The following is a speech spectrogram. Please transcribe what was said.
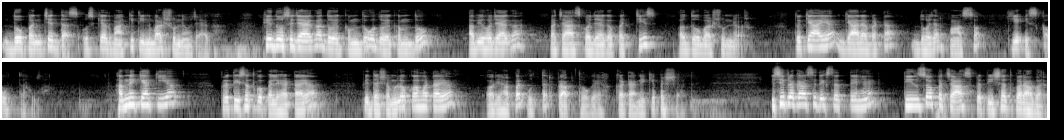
दो पंचे दस, उसके बाद बाकी तीन बार शून्य हो जाएगा। फिर दो से जाएगा दो एकम दो दो एकम दो ये हो जाएगा पचास का हो जाएगा पच्चीस, और दो बार शून्य और। तो क्या आया? ग्यारह बटा दो हज़ार पाँच सौ। ये इसका उत्तर हुआ। हमने क्या किया? प्रतिशत को पहले हटाया, फिर दशमलव का हटाया और यहाँ पर उत्तर प्राप्त हो गया, कटाने के पश्चात। इसी प्रकार से देख सकते हैं 350 प्रतिशत बराबर।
